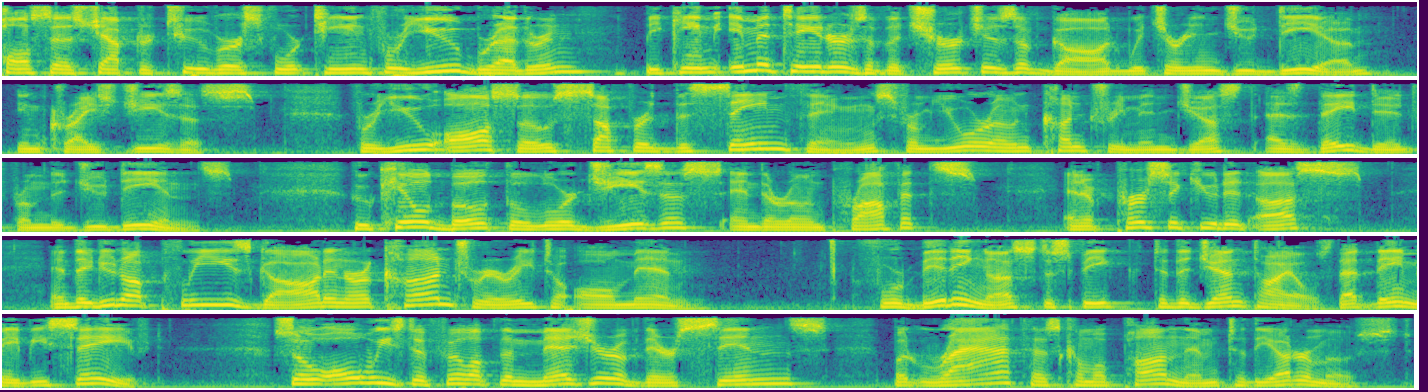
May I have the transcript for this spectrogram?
Paul says, chapter 2, verse 14, For you, brethren, became imitators of the churches of God which are in Judea in Christ Jesus. For you also suffered the same things from your own countrymen, just as they did from the Judeans, who killed both the Lord Jesus and their own prophets, and have persecuted us, and they do not please God and are contrary to all men, forbidding us to speak to the Gentiles, that they may be saved. So always to fill up the measure of their sins, but wrath has come upon them to the uttermost.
